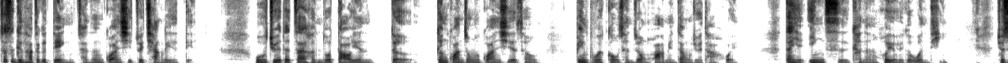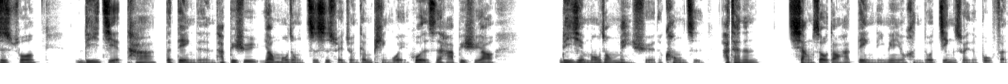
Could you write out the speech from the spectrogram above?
这是跟他这个电影产生关系最强烈的点。我觉得在很多导演的跟观众的关系的时候，并不会构成这种画面，但我觉得他会。但也因此可能会有一个问题，就是说理解他的电影的人，他必须要某种知识水准跟品味，或者是他必须要理解某种美学的控制，他才能。享受到他电影里面有很多精髓的部分，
